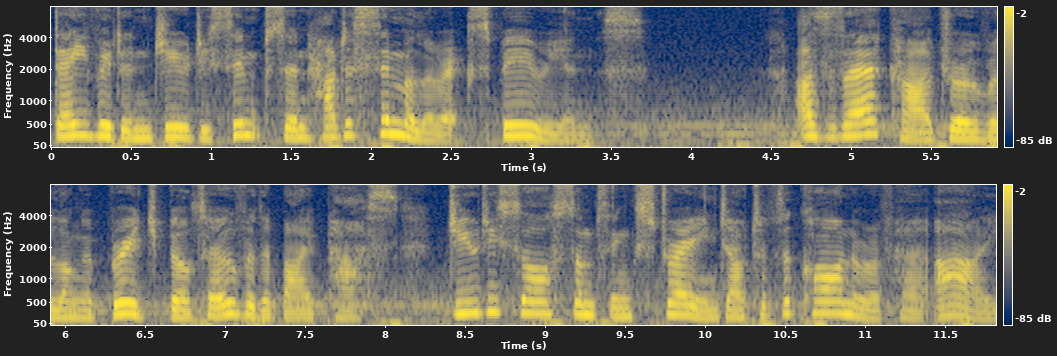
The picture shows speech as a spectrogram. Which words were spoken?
David and Judy Simpson had a similar experience. As their car drove along a bridge built over the bypass, Judy saw something strange out of the corner of her eye.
